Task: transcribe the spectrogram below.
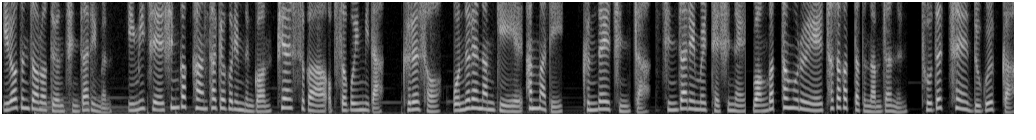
이러든 저러든 진자림은 이미지에 심각한 타격을 입는 건 피할 수가 없어 보입니다. 그래서 오늘의 남기일 한마디 근데 진짜 진자림을 대신해 왕가탕후루에 찾아갔다던 남자는 도대체 누굴까?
